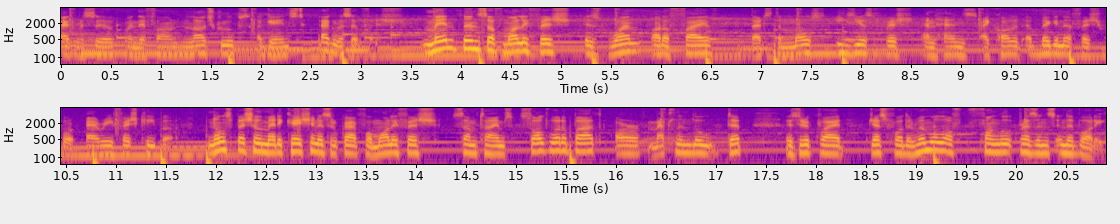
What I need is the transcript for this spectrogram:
aggressive when they're found in large groups against aggressive fish. Maintenance of mollyfish is 1 out of 5 that's the most easiest fish and hence I call it a beginner fish for every fish keeper. No special medication is required for mollyfish. Sometimes saltwater bath or methylene blue dip is required just for the removal of fungal presence in the body.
